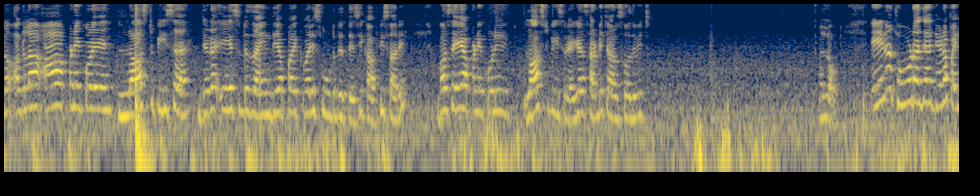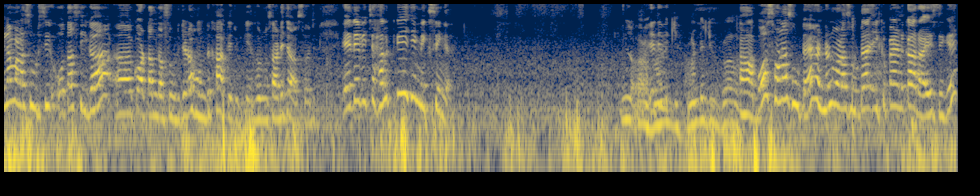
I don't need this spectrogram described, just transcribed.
ਲੋ ਅਗਲਾ ਆ ਆਪਣੇ ਕੋਲੇ ਲਾਸਟ ਪੀਸ ਹੈ, ਜਿਹੜਾ ਇਸ ਡਿਜ਼ਾਈਨ ਦੇ ਆਪਾਂ ਇੱਕ ਵਾਰੀ ਸੂਟ ਦਿੱਤੇ ਸੀ ਕਾਫੀ ਸਾਰੇ। ਬਸ ਇਹ ਆਪਣੇ ਕੋਲੇ ਲਾਸਟ ਪੀਸ ਰਹਿ ਗਿਆ 450 ਦੇ ਵਿੱਚ। ਲੋ ਇਹ ਨਾ ਥੋੜਾ ਜਿਹਾ ਜਿਹੜਾ ਪਹਿਲਾਂ ਵਾਲਾ ਸੂਟ ਸੀ ਉਹ ਤਾਂ ਸੀਗਾ ਕਾਟਨ ਦਾ ਸੂਟ ਜਿਹੜਾ ਹੁਣ ਦਿਖਾ ਕੇ ਚੁੱਕੀ ਹਾਂ ਤੁਹਾਨੂੰ 450 ਚ। ਇਹਦੇ ਵਿੱਚ ਹਲਕੀ ਜਿਹੀ ਮਿਕਸਿੰਗ ਹੈ। ਲੋ ਇਹਦੇ ਵਿੱਚ ਹੰਡ ਜੂਗਾ ਹਾਂ ਬਹੁਤ ਸੋਹਣਾ ਸੂਟ ਹੈ ਹੰਡਣ ਵਾਲਾ ਸੂਟ ਹੈ। ਇੱਕ ਭੈਣ ਘਰ ਆਏ ਸੀਗੇ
